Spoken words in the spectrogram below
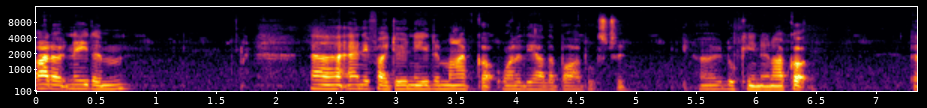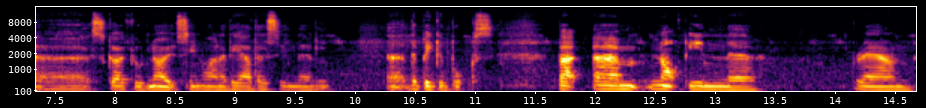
I don't need them uh, and if I do need them I've got one of the other Bibles to you know look in and I've got uh, Scofield notes in one of the others in the uh, the bigger books but um, not in the brown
